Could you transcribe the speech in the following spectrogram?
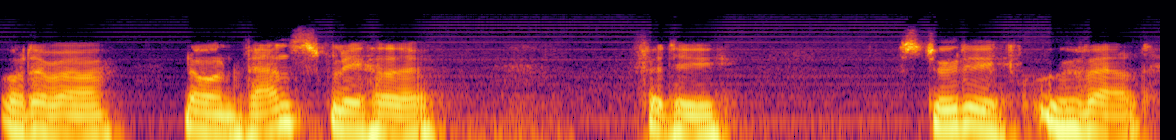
Og der var nogle vanskeligheder, fordi studieudvalget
